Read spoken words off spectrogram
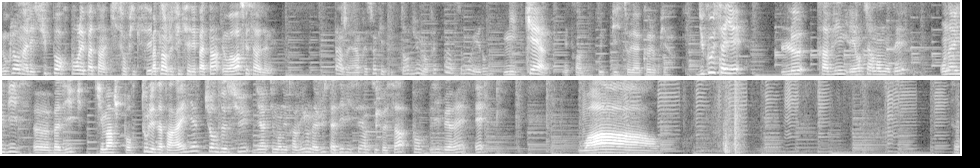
Donc là on a les supports pour les patins qui sont fixés. Maintenant je vais fixer les patins et on va voir ce que ça va donner. Putain, j'avais l'impression qu'il était tordu, mais en fait non, c'est bon, il est droit. Nickel Mettre un coup de pistolet à colle au pire. Du coup, ça y est, le travelling est entièrement monté. On a une vis euh, basique qui marche pour tous les appareils. Sur le dessus, directement du travelling, on a juste à dévisser un petit peu ça pour libérer et... Waouh 5,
